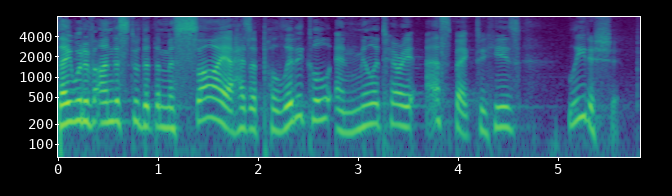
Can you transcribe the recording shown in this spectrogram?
They would have understood that the Messiah has a political and military aspect to his leadership.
